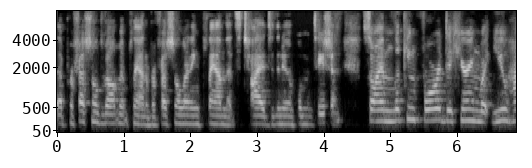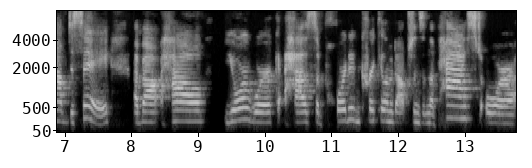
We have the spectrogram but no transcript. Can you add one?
a professional development plan, a professional learning plan that's tied to the new implementation. So I'm looking forward to hearing what you have to say about how your work has supported curriculum adoptions in the past or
